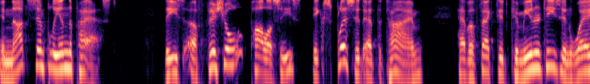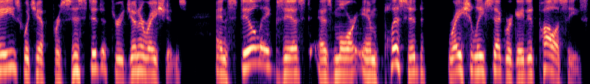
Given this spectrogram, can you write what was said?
and not simply in the past. These official policies, explicit at the time, have affected communities in ways which have persisted through generations and still exist as more implicit racially segregated policies,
